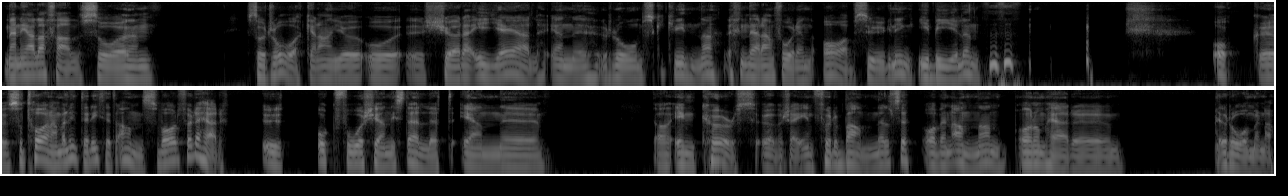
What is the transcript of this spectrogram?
Men i alla fall så så råkar han ju att eh, köra ihjäl en romsk kvinna när han får en avsugning i bilen. och eh, så tar han väl inte riktigt ansvar för det här och får sen istället en eh, ja, en curse över sig, en förbannelse av en annan av de här eh, romerna.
